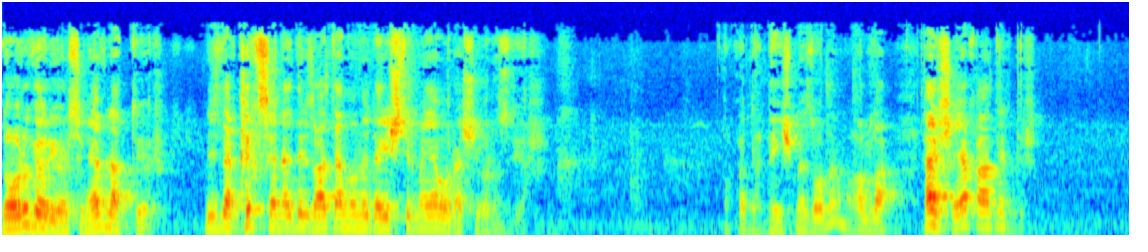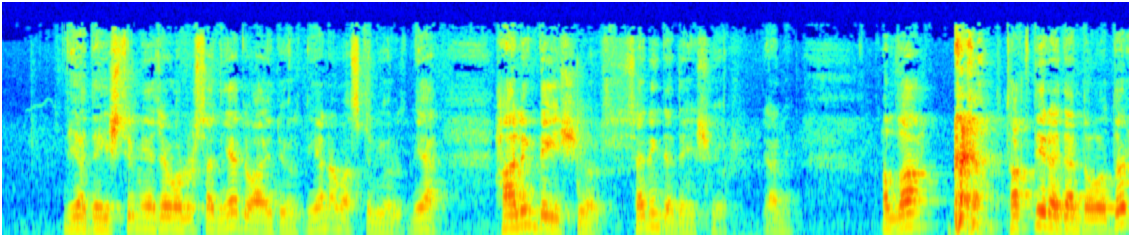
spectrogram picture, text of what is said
Doğru görüyorsun evlat diyor. Biz de 40 senedir zaten onu değiştirmeye uğraşıyoruz diyor. O kadar değişmez olur mu? Allah her şeye kadirdir. Niye değiştirmeyecek olursa niye dua ediyoruz? Niye namaz kılıyoruz? Niye Halin değişiyor. Senin de değişiyor. Yani Allah takdir eden de odur.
